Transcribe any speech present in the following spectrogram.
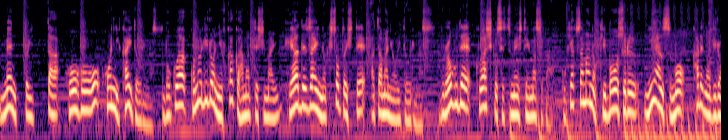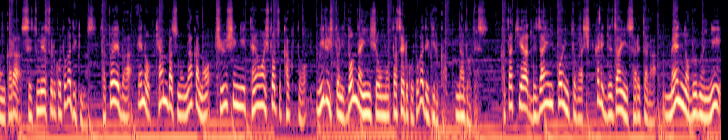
面といったった方法を本に書いております。僕はこの理論に深くはまってしまいヘアデザインの基礎として頭に置いております。ブログで詳しく説明していますがお客様の希望するニュアンスも彼の理論から説明することができます。例えば絵のキャンバスの中の中心に点を一つ書くと見る人にどんな印象を持たせることができるかなどです。形やデザインポイントがしっかりデザインされたら面の部分に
